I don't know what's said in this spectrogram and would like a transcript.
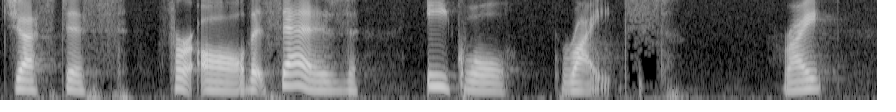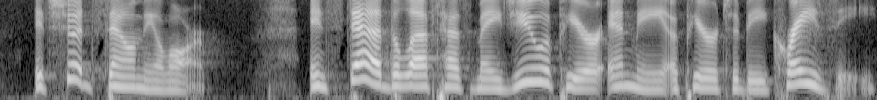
justice for all, that says equal rights, right? It should sound the alarm. Instead, the left has made you appear and me appear to be crazy.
